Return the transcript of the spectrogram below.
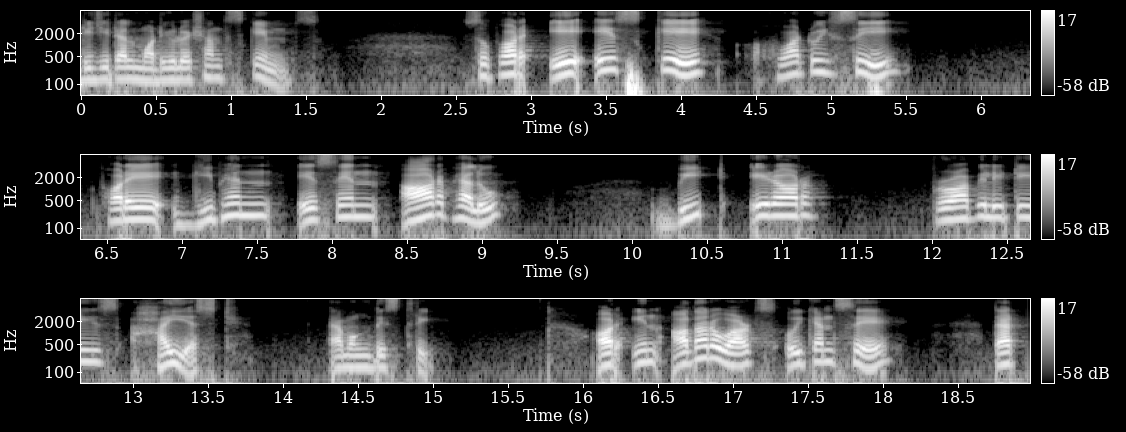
digital modulation schemes. So, for ASK what we see for a given SNR value bit error probability is highest among these three or in other words we can say that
